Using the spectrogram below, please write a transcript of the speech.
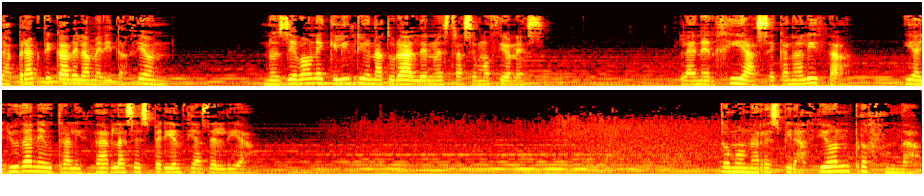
La práctica de la meditación nos lleva a un equilibrio natural de nuestras emociones. La energía se canaliza y ayuda a neutralizar las experiencias del día. Toma una respiración profunda.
